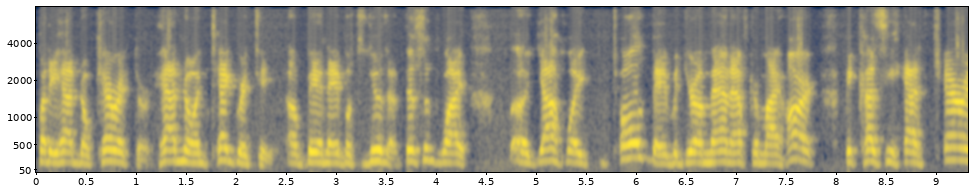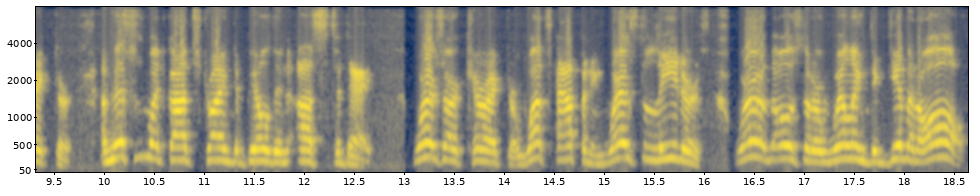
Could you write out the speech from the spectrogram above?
but he had no character. He had no integrity of being able to do that. This is why uh, Yahweh told David, You're a man after my heart, because he had character. And this is what God's trying to build in us today. Where's our character? What's happening? Where's the leaders? Where are those that are willing to give it all?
